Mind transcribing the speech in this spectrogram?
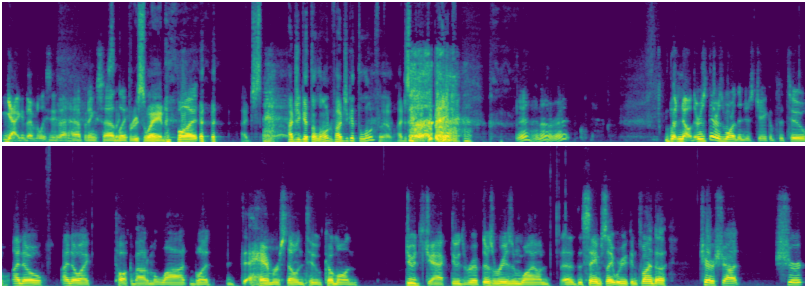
yeah, I can definitely see that happening. It's Sadly, like Bruce Wayne. but I just how'd you get the loan? How'd you get the loan for that? I just bought the bank. Yeah, I know, right? But no, there's there's more than just Jacob Fatu. I know, I know, I talk about him a lot, but Hammerstone too. Come on, dude's jack, dude's rip. There's a reason why on uh, the same site where you can find a chair shot shirt,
